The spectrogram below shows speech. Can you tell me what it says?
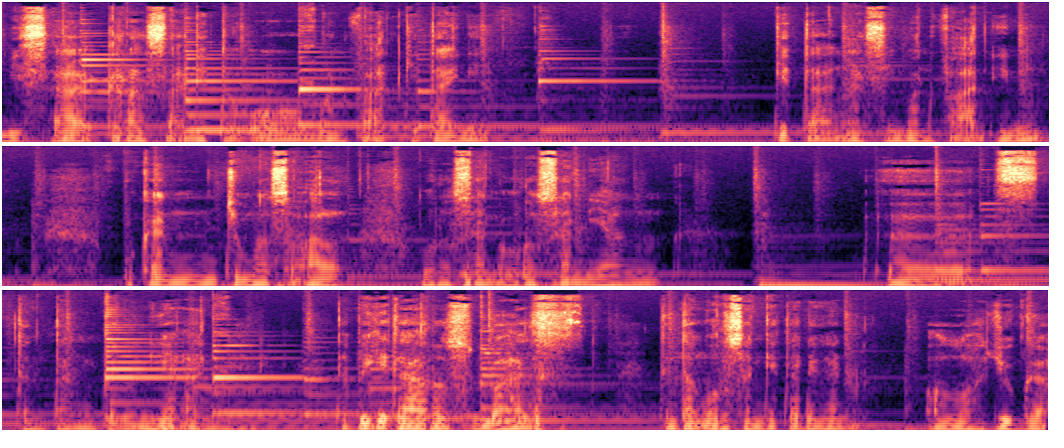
bisa kerasa gitu oh manfaat kita ini kita ngasih manfaat ini bukan cuma soal urusan-urusan yang uh, tentang keduniaan tapi kita harus bahas tentang urusan kita dengan Allah juga.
